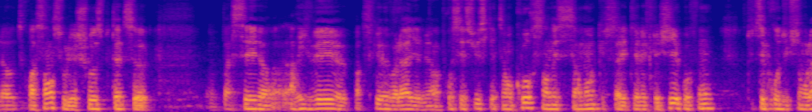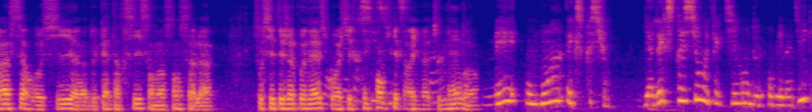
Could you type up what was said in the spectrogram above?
la haute croissance où les choses peut-être se euh, passaient, euh, arrivaient euh, parce que voilà, il y avait un processus qui était en cours sans nécessairement que ça ait été réfléchi et qu'au fond, toutes ces productions-là servent aussi de catharsis en un sens à la société japonaise pour essayer de comprendre ce qui est arrivé à tout le monde. Mais au moins expression. Il y a l'expression effectivement de problématiques.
